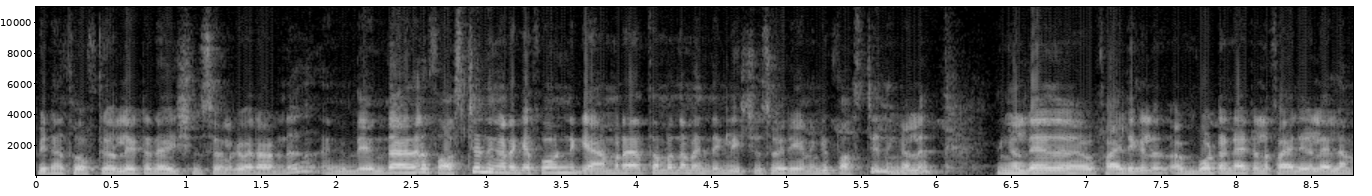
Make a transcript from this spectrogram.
പിന്നെ സോഫ്റ്റ്വെയർ റിലേറ്റഡ് ഇഷ്യൂസുകളൊക്കെ വരാറുണ്ട്. എന്തായാലും ഫസ്റ്റ് നിങ്ങളുടെ ഫോണിന് ക്യാമറ സംബന്ധം എന്തെങ്കിലും ഇഷ്യൂസ് വരികയാണെങ്കിൽ ഫസ്റ്റ് നിങ്ങൾ നിങ്ങളുടെ ഫയലുകൾ ഇമ്പോർട്ടന്റ് ആയിട്ടുള്ള ഫയലുകളെല്ലാം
